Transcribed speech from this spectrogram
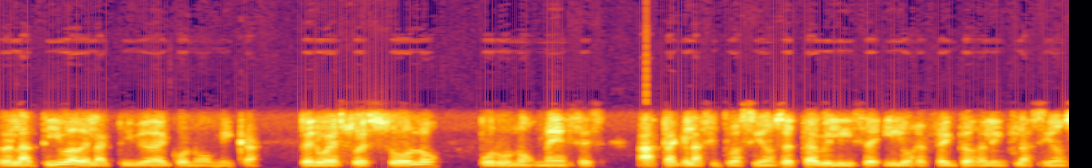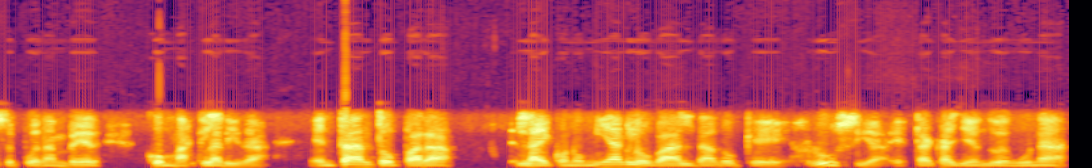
relativa de la actividad económica, pero eso es solo por unos meses hasta que la situación se estabilice y los efectos de la inflación se puedan ver con más claridad. En tanto, para la economía global, dado que Rusia está cayendo en una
